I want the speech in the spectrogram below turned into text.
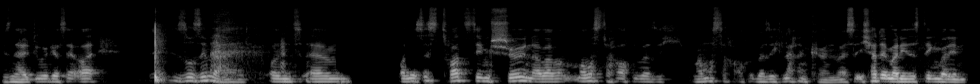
wir sind halt du, das, aber so sind wir halt. Und, ähm, und es ist trotzdem schön, aber man muss doch auch über sich, man muss doch auch über sich lachen können. Weißt du, ich hatte immer dieses Ding bei den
